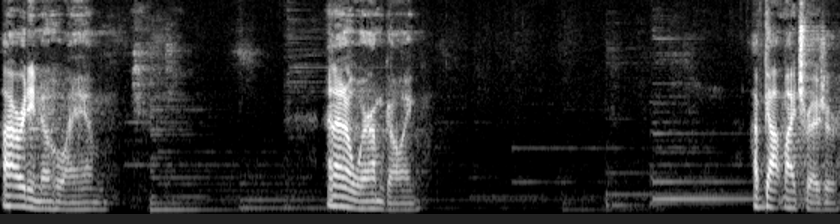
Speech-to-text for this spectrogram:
I already know who I am. And I know where I'm going. I've got my treasure.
